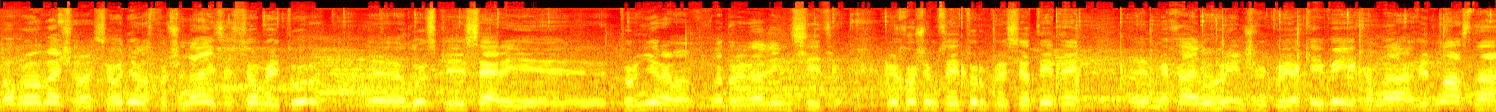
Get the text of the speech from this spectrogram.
Доброго вечора. Сьогодні розпочинається сьомий тур е, Луцької серії е, турніру в Адреналін Сіті. Ми хочемо цей тур присвятити е, Михайлу Гринченку, який виїхав від нас на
